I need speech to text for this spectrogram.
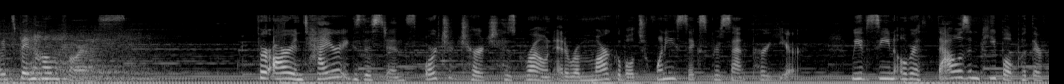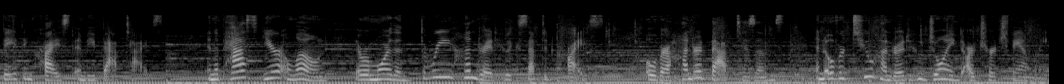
It's been home for us. For our entire existence, Orchard Church has grown at a remarkable 26% per year. We have seen over a thousand people put their faith in Christ and be baptized. In the past year alone, there were more than 300 who accepted Christ, over 100 baptisms, and over 200 who joined our church family.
